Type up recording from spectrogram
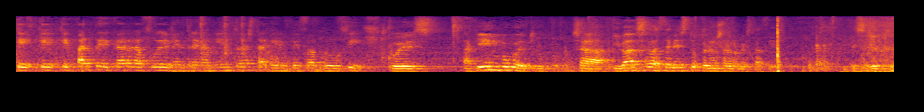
¿qué, qué, qué parte de carga fue el entrenamiento hasta que empezó a producir? Pues aquí hay un poco de truco. O sea, Iván sabe hacer esto, pero no sabe lo que está haciendo. Es el truco.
